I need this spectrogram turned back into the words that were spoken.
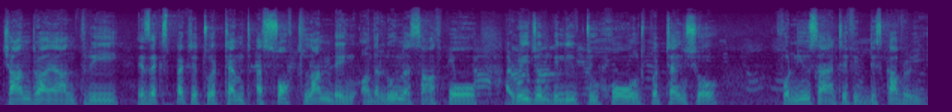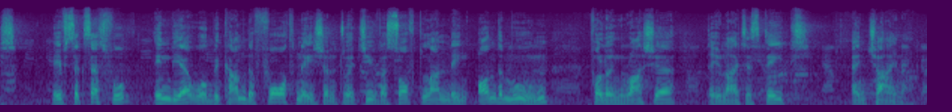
Chandrayaan 3 is expected to attempt a soft landing on the lunar South Pole, a region believed to hold potential for new scientific discoveries. If successful, India will become the fourth nation to achieve a soft landing on the moon, following Russia, the United States and China.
